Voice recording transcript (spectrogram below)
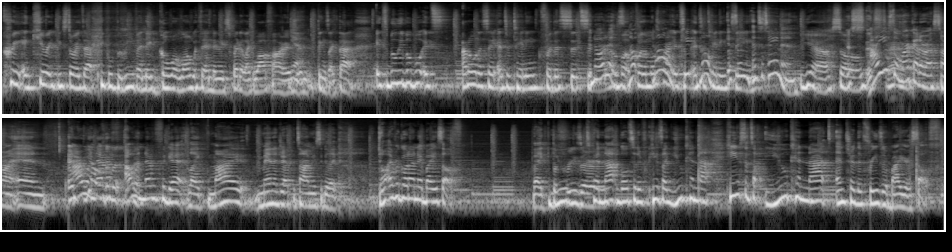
create and curate these stories that people believe, and they go along with it, and then they spread it like wildfires Yeah. and things like that. It's believable. It's I don't want to say entertaining for this No, scenario, it is. but no, for the most no, part, it's keep- an entertaining no, it's thing. entertaining. yeah. So It's- it's- I used to work at a restaurant, and, And- I would yeah, never, gonna- I would never forget. Like my manager at the time used to be like, "Don't ever go down there by yourself." Like The you freezer. cannot go to the. He's like, you cannot. He used to tell you cannot enter the freezer by yourself.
